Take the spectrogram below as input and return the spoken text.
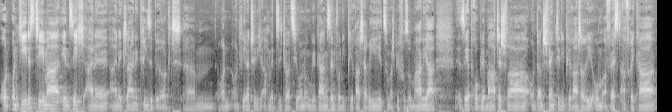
und, und jedes Thema in sich eine, eine kleine Krise birgt. Ähm, und, und wir natürlich auch mit Situationen umgegangen sind, wo die Piraterie zum Beispiel für Somalia sehr problematisch war und dann schwenkte die Piraterie um auf Westafrika.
